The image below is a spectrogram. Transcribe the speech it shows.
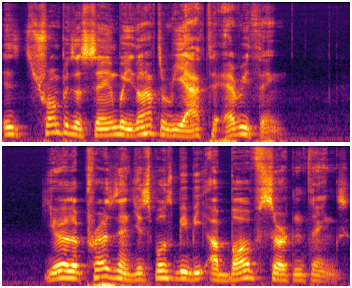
is, Trump is the same, but you don't have to react to everything. You're the president. You're supposed to be above certain things.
